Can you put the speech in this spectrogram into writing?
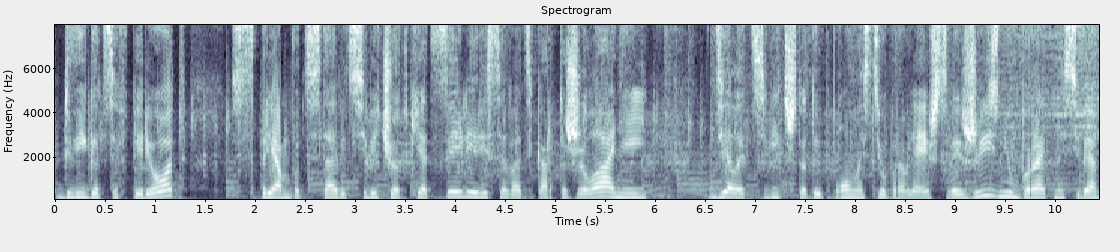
двигаться вперед, прям вот ставить себе четкие цели, рисовать карту желаний, делать вид, что ты полностью управляешь своей жизнью, брать на себя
